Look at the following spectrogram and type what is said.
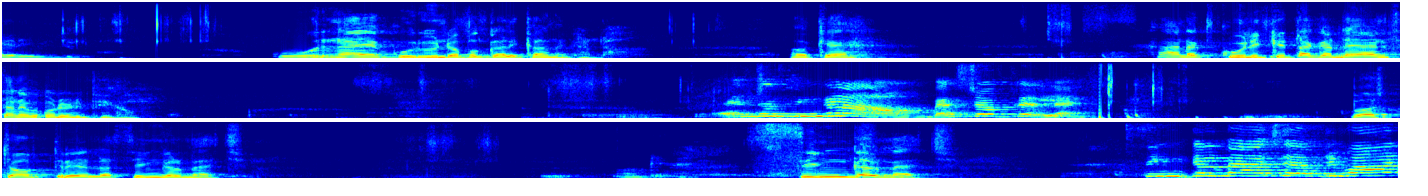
കരിമീൻ കൂരനായ കുരുവിന്റെ ഒപ്പം കളിക്കാൻ നിൽക്കണ്ട. ഓക്കെ അതിന്റെ കുലിക്കത്തക്ക ഡാൻസ് ആണ് കൊണ്ട് ഇടിപ്പിക്കും. എന്താ സിംഗിൾ ആണോ? ബെസ്റ്റ് ഓഫ് ത്രീ അല്ലേ? ബെസ്റ്റ് ഓഫ് ത്രീ അല്ല single match single match single match everyone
